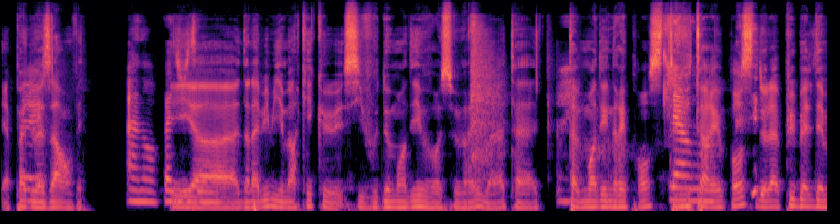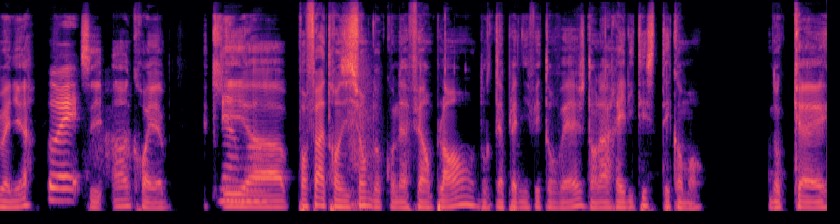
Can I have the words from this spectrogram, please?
Il n'y a pas de hasard en fait. Ah non, pas du Et tout. euh, dans la Bible, il est marqué que si vous demandez, vous recevrez. Voilà, tu as, Ouais. demandé une réponse, tu as eu ta réponse de la plus belle des manières. Ouais, C'est incroyable. Et euh, pour faire la transition, donc on a fait un plan, donc tu as planifié ton voyage. Dans la réalité, c'était comment? Donc, euh,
